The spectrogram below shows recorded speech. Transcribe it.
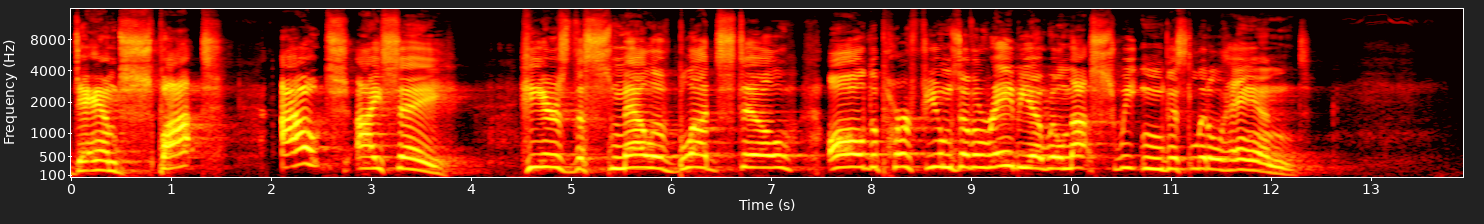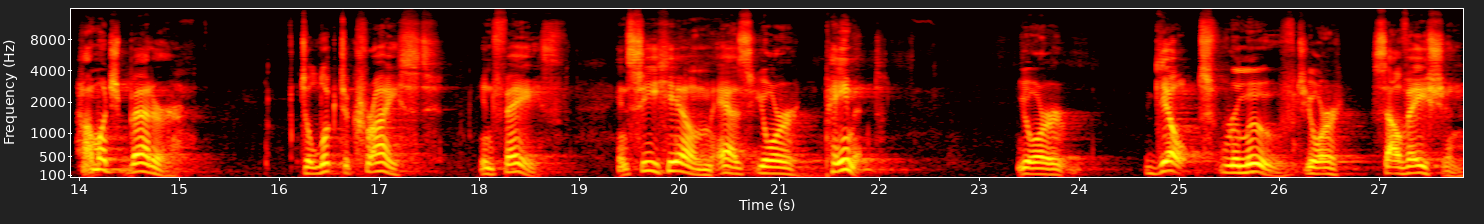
damned spot! Out, I say! Here's the smell of blood still. All the perfumes of Arabia will not sweeten this little hand. How much better to look to Christ in faith and see Him as your payment, your guilt removed, your salvation,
